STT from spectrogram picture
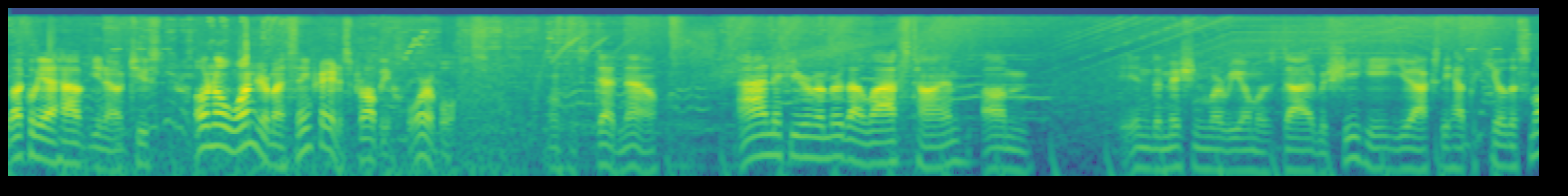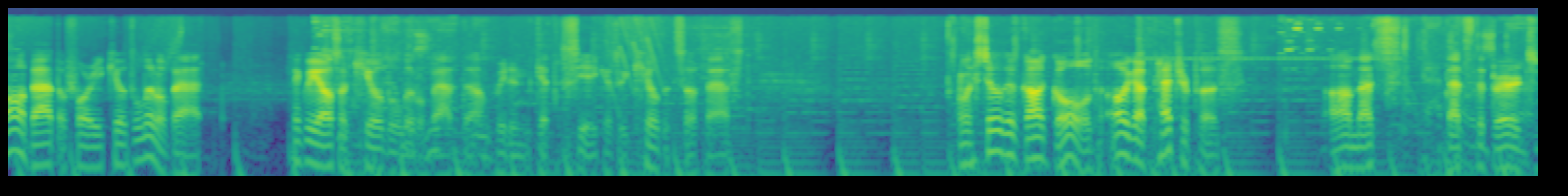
Luckily I have, you know, 2 Oh, no wonder, my sync rate is probably horrible. Well, he's dead now. And if you remember that last time, um, in the mission where we almost died with Shiki, you actually had to kill the small bat before you killed the little bat. I think we also killed the little bat though. We didn't get to see it because we killed it so fast. And we still got gold. Oh, we got Pteropus. Um, that's that's the bird's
